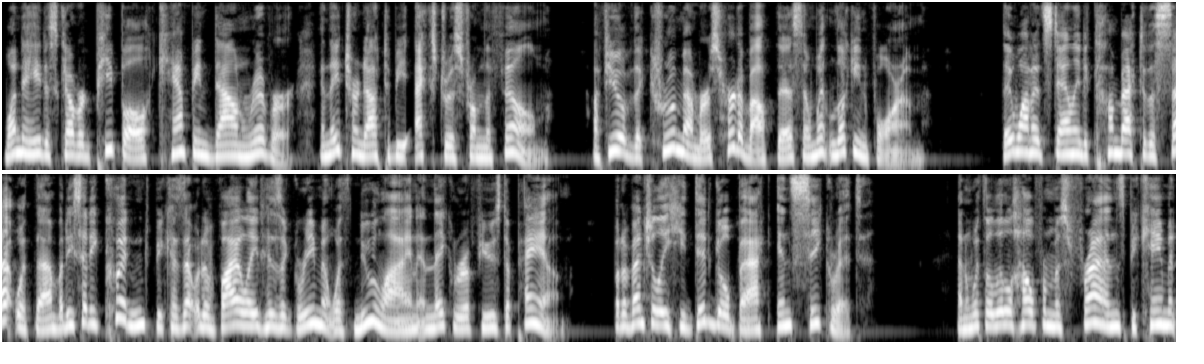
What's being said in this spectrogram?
One day he discovered people camping downriver, and they turned out to be extras from the film. A few of the crew members heard about this and went looking for him. They wanted Stanley to come back to the set with them, but he said he couldn't because that would violate his agreement with New Line and they could refuse to pay him. But eventually he did go back in secret. And with a little help from his friends, became an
